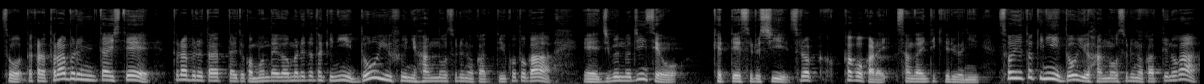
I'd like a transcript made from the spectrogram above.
そう。だからトラブルに対して、トラブルだったりとか問題が生まれた時にどういうふうに反応するのかっていうことが、えー自分の人生を決定するし、それは過去から散々言ってきてるように、そういう時にどういう反応をするのかっていうのが、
